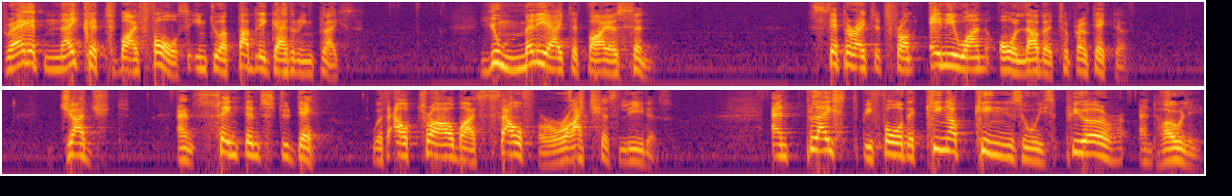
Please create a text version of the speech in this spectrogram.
Dragged naked by force into a public gathering place. Humiliated by a sin. Separated from anyone or lover to protect her judged and sentenced to death without trial by self righteous leaders, and placed before the King of Kings who is pure and holy.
